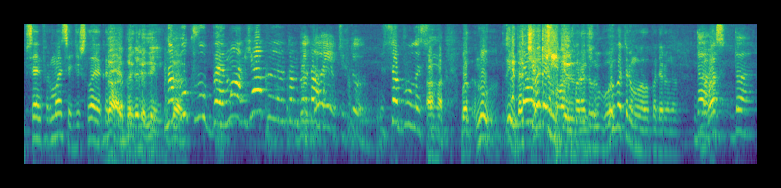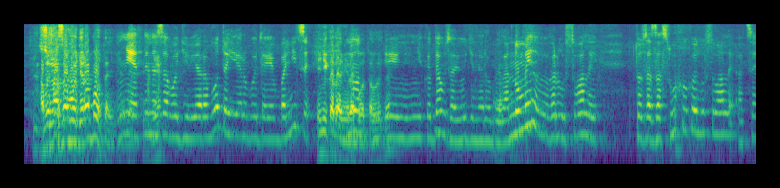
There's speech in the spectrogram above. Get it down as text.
вся інформація дійшла, яка Да, треба да, до людей. На Да. букву Б. Мам, як е, кандидат? Бадаєв чи хто? Забулася. Ага. Вот, Ну, это Ви отримували подарунок? Ви отримували подарунок? Да, На вас? да. А вы на заводе работаете? Нет, не на заводі я работаю, я работаю в больнице. И никогда не Ну, работали, да? І ніколи в заводі не робила. Ну ми голосували, то за засуху голосували, а це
